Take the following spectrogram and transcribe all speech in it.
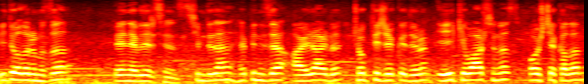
videolarımızı beğenebilirsiniz. Şimdiden hepinize ayrı ayrı çok teşekkür ediyorum. İyi ki varsınız. Hoşçakalın.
